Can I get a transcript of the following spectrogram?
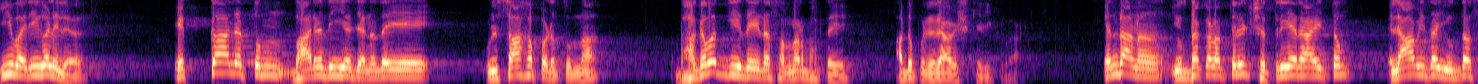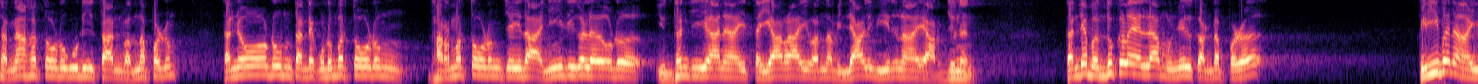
ഈ വരികളിൽ എക്കാലത്തും ഭാരതീയ ജനതയെ ഉത്സാഹപ്പെടുത്തുന്ന ഭഗവത്ഗീതയുടെ സന്ദർഭത്തെ അത് പുനരാവിഷ്കരിക്കുകയാണ്. എന്താണ് യുദ്ധക്കളത്തിൽ ക്ഷത്രിയരായിട്ടും എല്ലാവിധ യുദ്ധസന്നാഹത്തോടുകൂടി താൻ വന്നപ്പോഴും തന്നോടും തന്റെ കുടുംബത്തോടും ധർമ്മത്തോടും ചെയ്ത അനീതികളോട് യുദ്ധം ചെയ്യാനായി തയ്യാറായി വന്ന വില്ലാളി വീരനായ അർജുനൻ തന്റെ ബന്ധുക്കളെയെല്ലാം മുന്നിൽ കണ്ടപ്പോൾ ക്ലീബനായി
